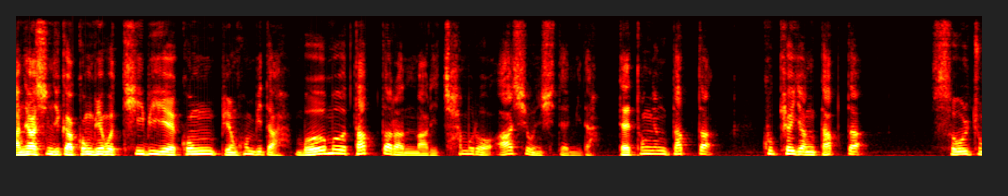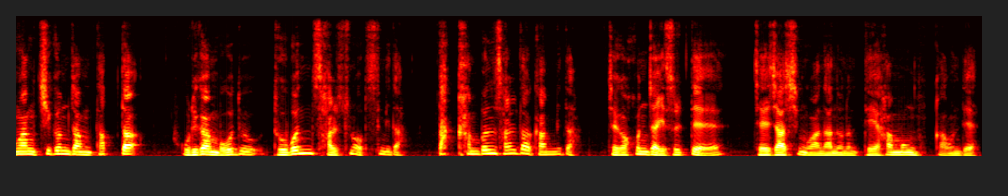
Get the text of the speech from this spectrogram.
안녕하십니까 공병호 TV의 공병호입니다. 뭐뭐답다란 말이 참으로 아쉬운 시대입니다. 대통령답다, 국회의장답다, 서울중앙지검장답다 우리가 모두 두 번 살 수는 없습니다. 딱 한 번 살다 갑니다. 제가 혼자 있을 때 제 자신과 나누는 대화목 가운데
